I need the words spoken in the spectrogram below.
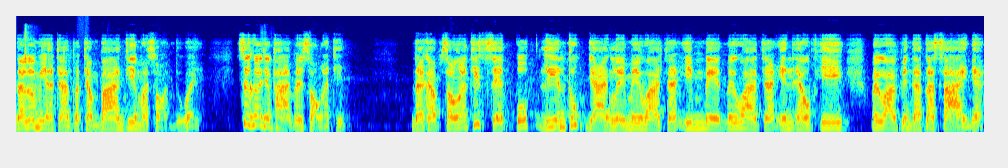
แล้วก็มีอาจารย์ประจำบ้านที่มาสอนด้วย ซึ่งก็จะผ่านไปสองอาทิตย์นะครับสองอาทิตย์เสร็จปุ๊บเรียนทุกอย่างเลยไม่ว่าจะ Image ไม่ว่าจะ NLP ไม่ว่าเป็น Data Science เนี่ย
